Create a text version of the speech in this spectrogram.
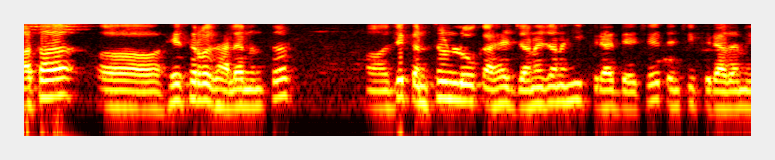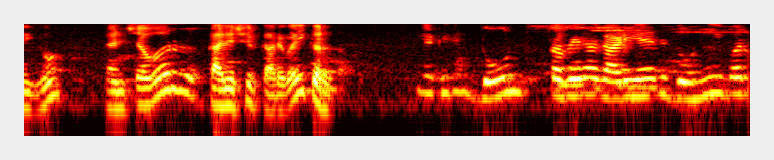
आता हे सर्व झाल्यानंतर जे कन्सर्न लोक आहेत ज्यांना ज्यांना ही फिर्याद द्यायची त्यांची फिर्याद आम्ही घेऊ. त्यांच्यावर कायदेशीर कार्यवाही करत आहोत या ठिकाणी दोन तवेरा गाडी आहे दोन्हीवर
